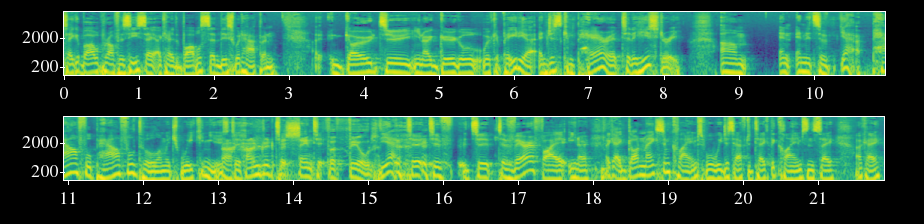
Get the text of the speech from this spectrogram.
take a Bible prophecy, say, okay, the Bible said this would happen. Uh, Go to you know Google Wikipedia and just compare it to the history. Um, and, and it's a yeah a powerful powerful tool in which we can use to hundred percent fulfilled. yeah to, to to to verify you know okay god makes some claims. Well we just have to take the claims and say okay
